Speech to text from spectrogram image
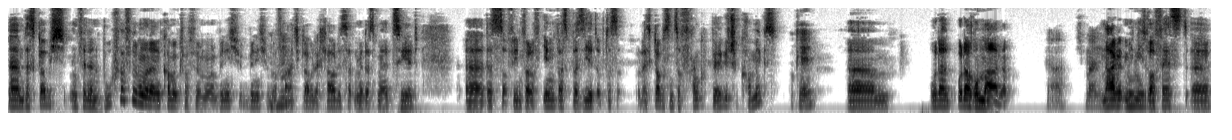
Ähm, das glaube ich entweder eine Buchverfilmung oder eine Comicverfilmung. Da bin ich, bin ich Mhm. überfragt. Ich glaube, der Claudius hat mir das mal erzählt, äh, dass es auf jeden Fall auf irgendwas basiert. Ob das, oder ich glaube, es sind so franco-belgische Comics. Okay. Ähm, oder, oder Romane. Ja, ich meine, Nagelt mich nicht drauf fest. Äh,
